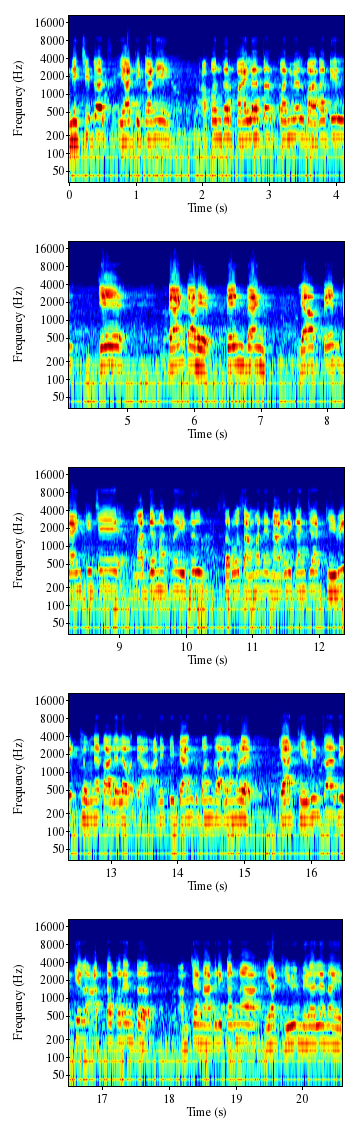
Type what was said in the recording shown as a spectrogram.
निश्चितच या ठिकाणी आपण जर पाहिलं तर पनवेल भागातील जे बँक आहे पेन बँक या पेन बँकेचे माध्यमातून इथं सर्वसामान्य नागरिकांच्या ठेवी ठेवण्यात आलेल्या होत्या. आणि ती बँक बंद झाल्यामुळे या ठेवींचा देखील आत्तापर्यंत आमच्या नागरिकांना या ठेवी मिळाल्या नाहीत.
